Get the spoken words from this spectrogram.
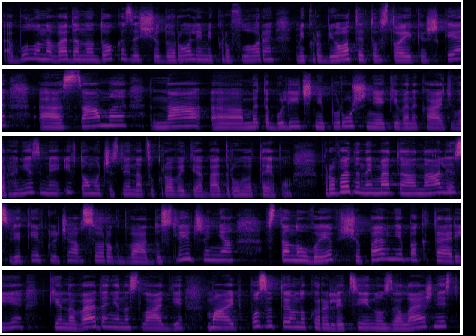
е, було наведено докази щодо ролі мікрофлори, мікробіоти товстої кишки саме на метаболічні порушення, які виникають в організмі, і в тому числі на цукровий діабет другого типу. Проведений метааналіз, в який включав 42 дослідження, встановив, що певні бактерії, які наведені на слайді, мають позитивну кореляційну залежність.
